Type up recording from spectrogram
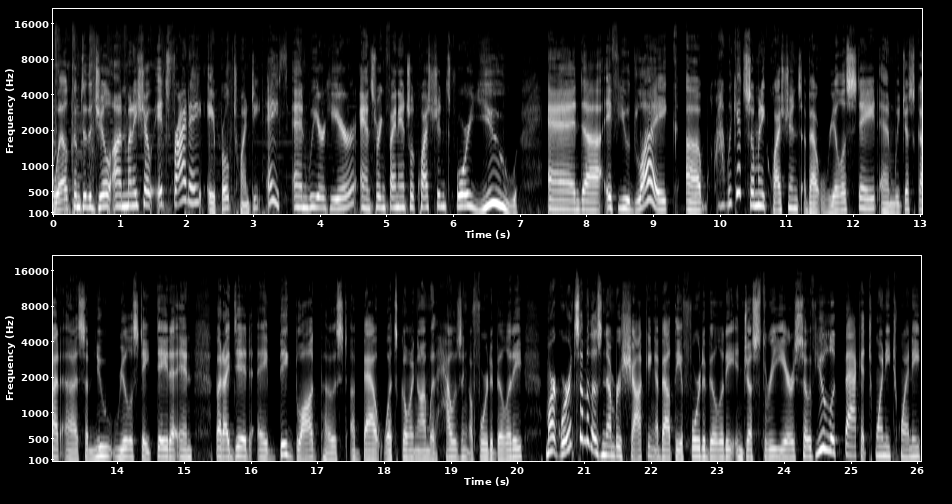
Welcome to the Jill on Money Show. It's Friday, April 28th, and we are here answering financial questions for you. And uh, if you'd like, uh, we get so many questions about real estate, and we just got uh, some new real estate data in. But I did a big blog post about what's going on with housing affordability. Mark, weren't some of those numbers shocking about the affordability in just three years? So if you look back at 2020,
